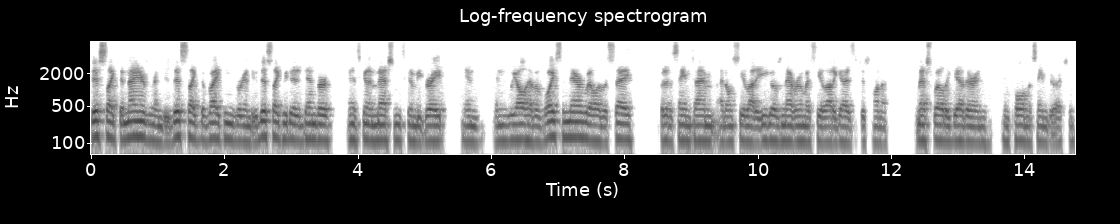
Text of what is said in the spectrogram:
this like the Niners. We're going to do this like the Vikings. We're going to do this like we did at Denver, and it's going to mesh and it's going to be great. And and we all have a voice in there. We all have a say. But at the same time, I don't see a lot of egos in that room. I see a lot of guys that just want to mesh well together and, and pull in the same direction.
